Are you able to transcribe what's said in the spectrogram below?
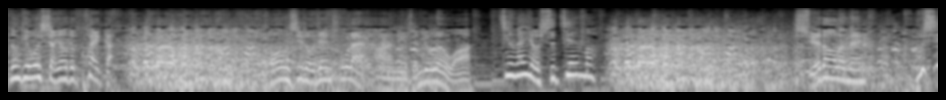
能给我想要的快感。从洗手间出来啊，女神就问我今晚有时间吗？学到了没？不信。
